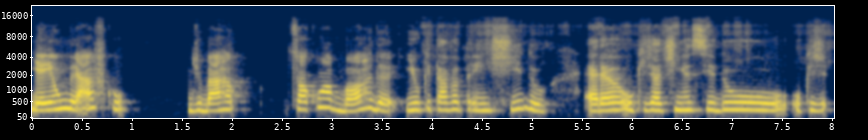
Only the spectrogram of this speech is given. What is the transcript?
e aí é um gráfico de barra só com a borda e o que estava preenchido era o que já tinha sido o que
